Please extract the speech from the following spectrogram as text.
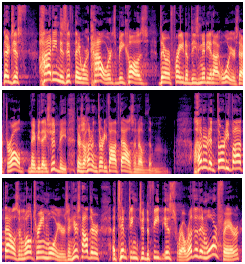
they're just hiding as if they were cowards because they're afraid of these Midianite warriors. After all, maybe they should be. There's 135,000 of them. 135,000 well trained warriors. And here's how they're attempting to defeat Israel. Rather than warfare,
